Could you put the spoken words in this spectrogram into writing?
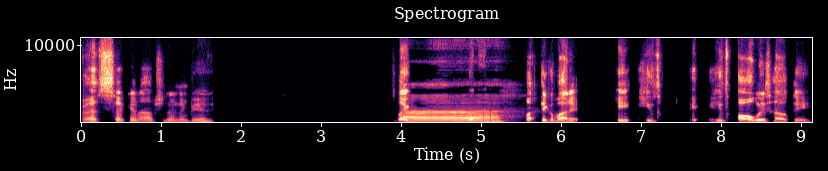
best second option in NBA. Like, uh, but think about it. He he's he's always healthy.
